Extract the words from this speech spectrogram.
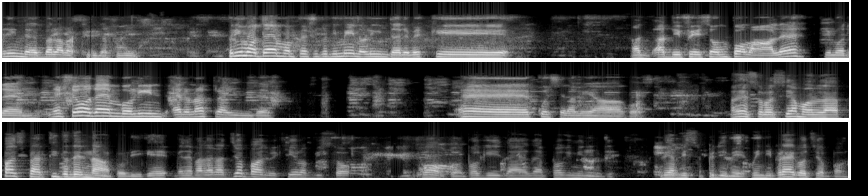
L'Inter è bella partita, sì. Primo tempo mi è piaciuto di meno l'Inter perché ha, ha difeso un po' male. Primo tempo. Nel secondo tempo l'Inter era un'altra Inter. E questa è la mia cosa. Adesso passiamo alla post partita del Napoli, che ve ne parlerà zio Bonni perché io l'ho visto poco, pochi, da, da pochi minuti. Lui ha visto più di me, quindi prego zio Bonni.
